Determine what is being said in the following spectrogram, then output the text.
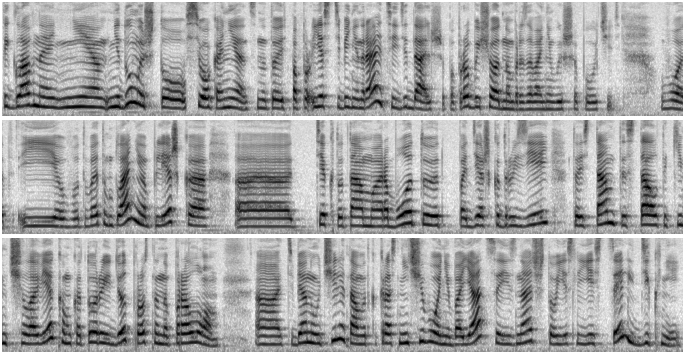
ты главное не, не думай, что все конец. Ну, то есть, если тебе не нравится, иди дальше, попробуй еще одно образование высшее получить. Вот. И вот в этом плане плешка, э, те, кто там работают, поддержка друзей, то есть там ты стал таким человеком, который идет просто на пролом. Э, тебя научили там вот как раз ничего не бояться и знать, что если есть цель, иди к ней,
